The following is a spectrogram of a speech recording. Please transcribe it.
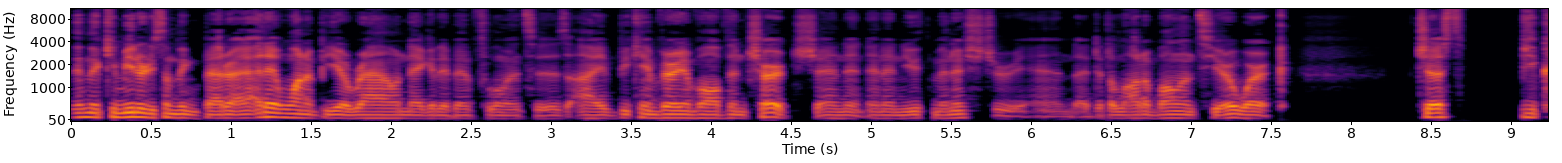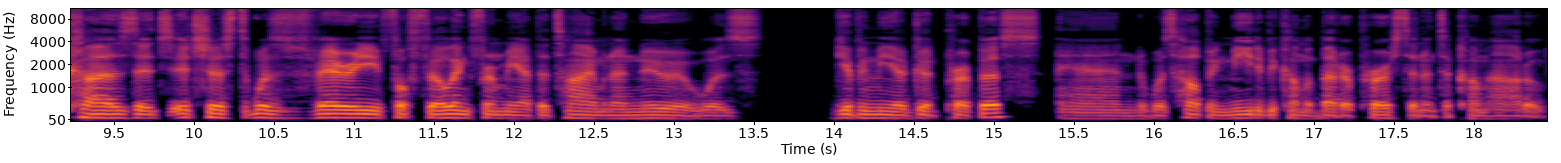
in the community something better. I didn't want to be around negative influences. I became very involved in church and in, in youth ministry, and I did a lot of volunteer work just because it, it just was very fulfilling for me at the time. And I knew it was giving me a good purpose and was helping me to become a better person and to come out of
